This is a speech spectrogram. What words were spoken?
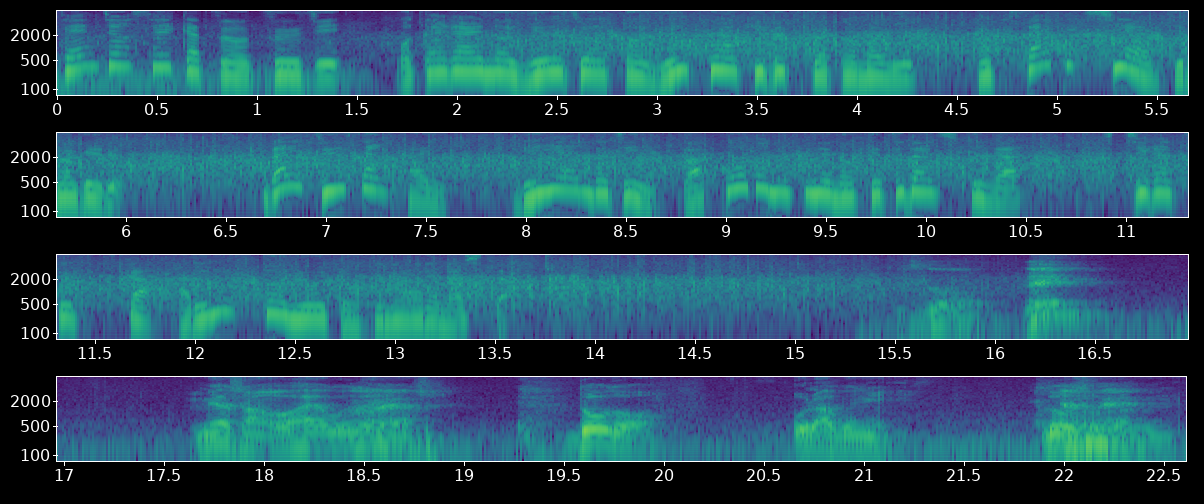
戦場生活を通じお互いの友情と友好を築くとともに国際的視野を広げる第13回 B&G 和コードの船の決断式が7月2日晴海ふ頭において行われました一皆さんおはようございます。どうぞお楽に。どうぞお楽に。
